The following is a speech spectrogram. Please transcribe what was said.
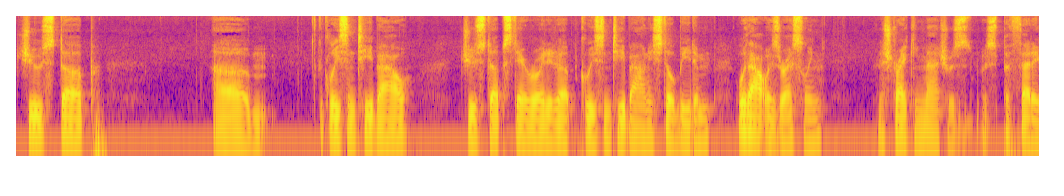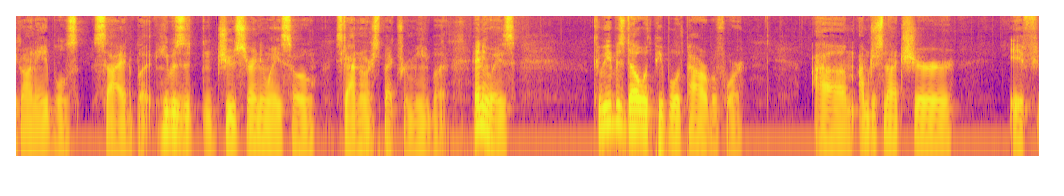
juiced up um, Gleison Tibau, juiced up, steroided up Gleison Tibau, and he still beat him without his wrestling the striking match was, was pathetic on Abel's side, but he was a juicer anyway, so he's got no respect for me. But, anyways, Khabib has dealt with people with power before. Um, I'm just not sure if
